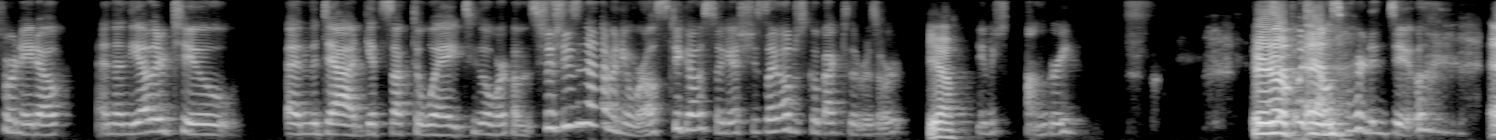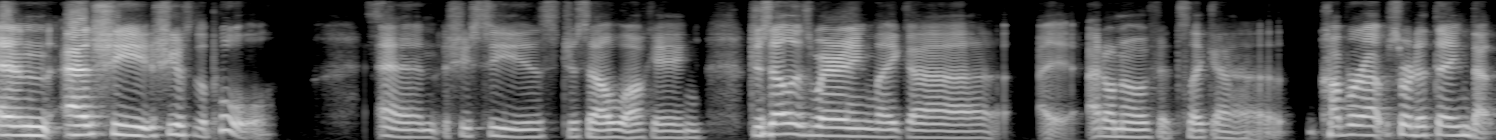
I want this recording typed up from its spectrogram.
tornado and then the other two and the dad gets sucked away to go work on this. So she doesn't have anywhere else to go. So i guess she's like i'll just go back to the resort. Yeah. maybe she's hungry. Fair there's enough. not much And- else for her to do. And as she she goes to the pool and she sees Giselle walking, Giselle is wearing like a I I don't know if it's like a cover up sort of thing that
